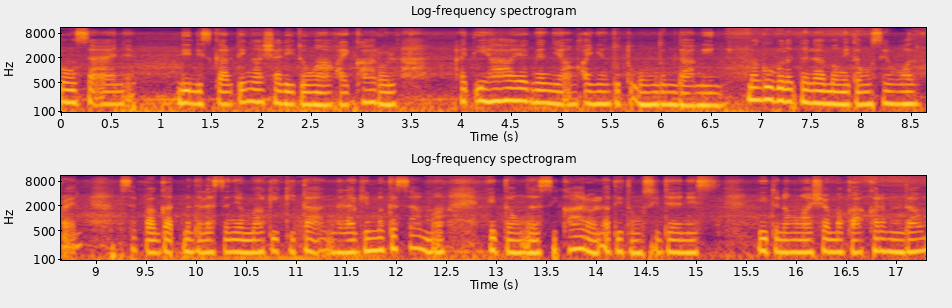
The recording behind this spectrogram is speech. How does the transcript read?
kung saan didiskarte nga siya dito nga kay Carol at ihahayag na niya ang kanyang totoong damdamin. Magugulat na lamang itong si Wilfred sapagkat madalas na niya makikita na laging magkasama itong uh, si Carol at itong si Dennis. Dito na nga siya makakaramdam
